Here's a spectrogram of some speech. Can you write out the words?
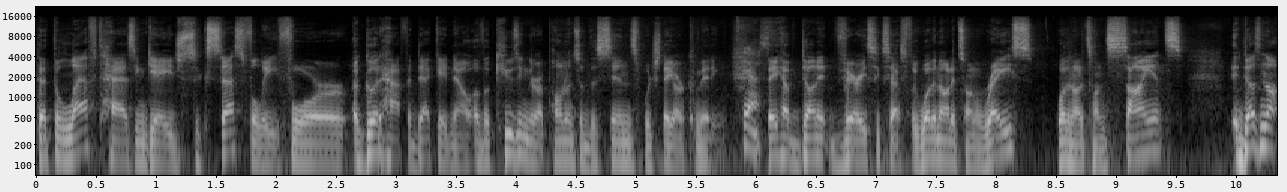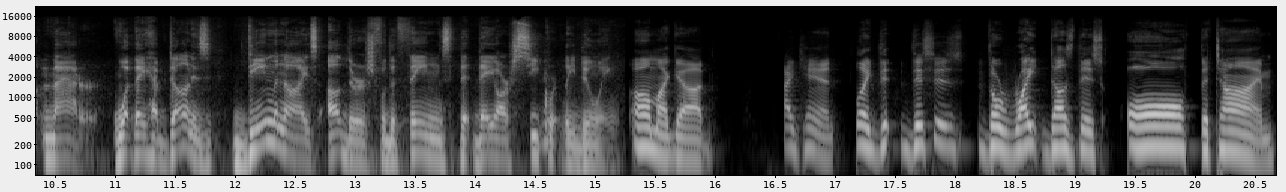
that the left has engaged successfully for a good half a decade now of accusing their opponents of the sins which they are committing. Yes. They have done it very successfully, whether or not it's on race, whether or not it's on science. It does not matter. What they have done is demonize others for the things that they are secretly doing. Oh my God. I can't. Like, th- this is the right does this all the time.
